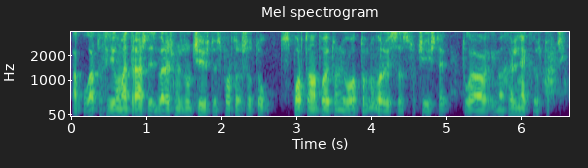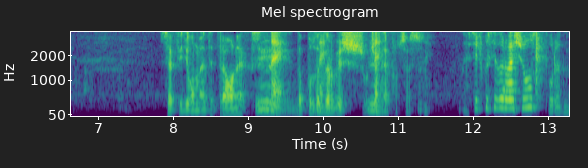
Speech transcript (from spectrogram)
А когато в един момент трябваше да избереш между училище и спорта, защото спорта на твоето ниво трудно върви с училище, тогава имаха ли някакви инструкции? Все в един момент е трябвало някакси Не. да позагърбиш Не. учебния Не. процес. всичко си вървеше успоредно.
